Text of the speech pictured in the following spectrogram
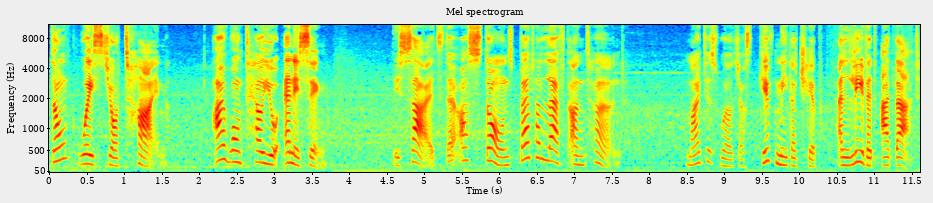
Don't waste your time. I won't tell you anything. Besides, there are stones better left unturned. Might as well just give me the chip and leave it at that.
